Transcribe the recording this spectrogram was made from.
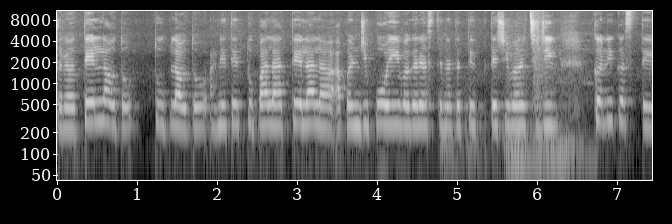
तर तेल लावतो तूप लावतो आणि ते तुपाला तेलाला आपण जी पोळी वगैरे असते ना तर ते त्याच्यावरची जी कणिक असते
